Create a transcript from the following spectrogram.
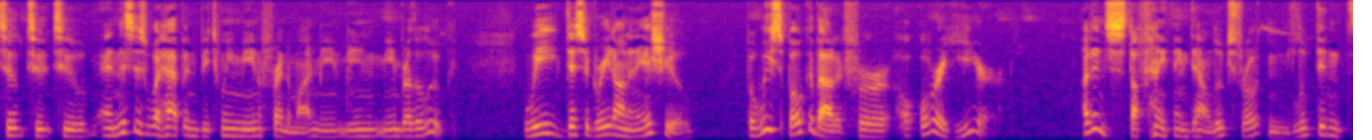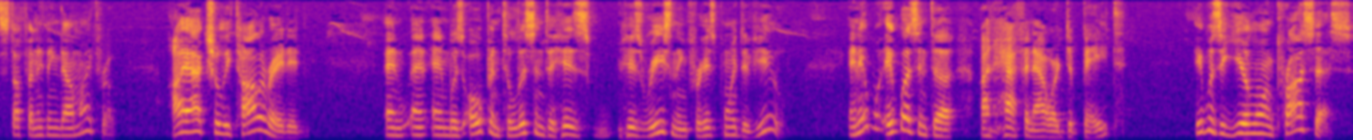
to to to? And this is what happened between me and a friend of mine, me me me and brother Luke. We disagreed on an issue, but we spoke about it for over a year. I didn't stuff anything down Luke's throat, and Luke didn't stuff anything down my throat. I actually tolerated and, and, and was open to listen to his his reasoning for his point of view. And it it wasn't a, a half an hour debate. It was a year long process.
